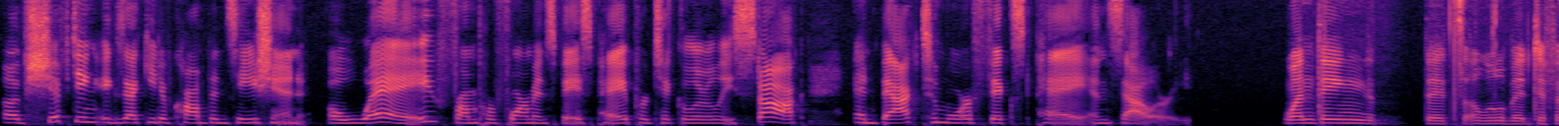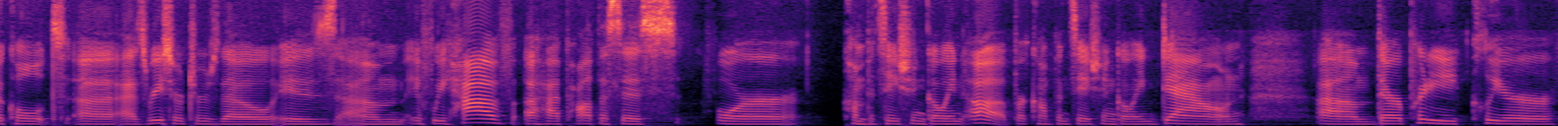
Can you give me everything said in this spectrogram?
of shifting executive compensation away from performance based pay, particularly stock, and back to more fixed pay and salary. One thing that's a little bit difficult uh, as researchers, though, is um, if we have a hypothesis for compensation going up or compensation going down, um, there are pretty clear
